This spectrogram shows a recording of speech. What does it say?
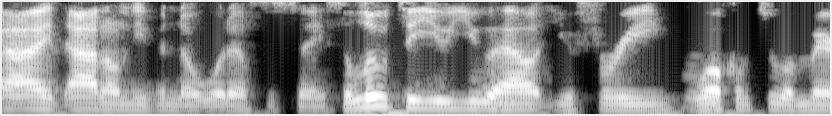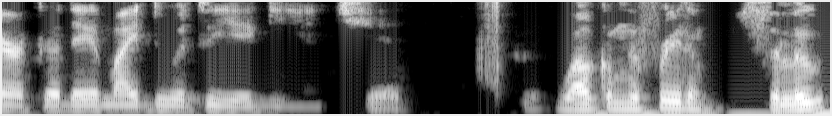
I I don't even know what else to say. Salute to you. You out. You're free. Welcome to America. They might do it to you again. Shit. Welcome to freedom. Salute,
